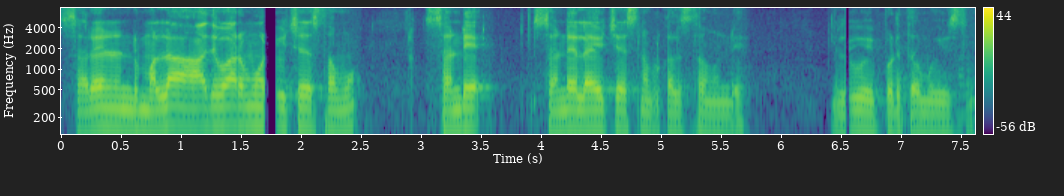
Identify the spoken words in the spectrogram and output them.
సరేనండి మళ్ళీ ఆదివారం లైవ్ చేస్తాము. సండే సండే లైవ్ చేసినప్పుడు కలుస్తామండి. లైవ్ ఇప్పటితో ముగిస్తాం.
